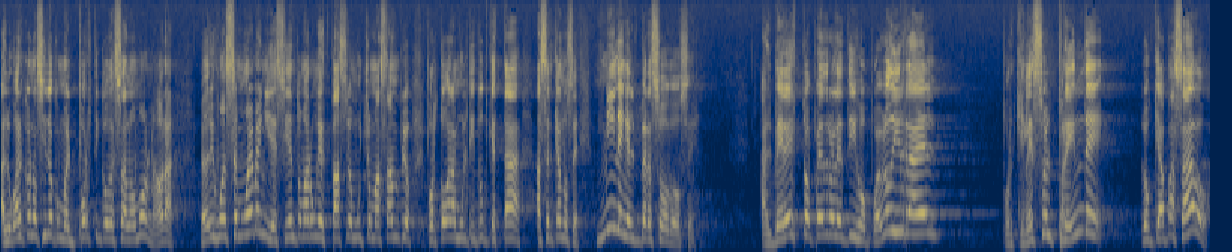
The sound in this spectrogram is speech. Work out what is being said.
al lugar conocido como el pórtico de Salomón. Ahora, Pedro y Juan se mueven y deciden tomar un espacio mucho más amplio por toda la multitud que está acercándose. Miren el verso 12. Al ver esto, Pedro les dijo, pueblo de Israel, ¿por qué les sorprende lo que ha pasado?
